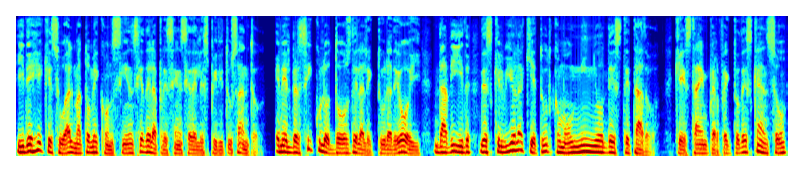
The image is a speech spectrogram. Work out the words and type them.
y deje que su alma tome conciencia de la presencia del Espíritu Santo. En el versículo 2 de la lectura de hoy, David describió la quietud como un niño destetado, que está en perfecto descanso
